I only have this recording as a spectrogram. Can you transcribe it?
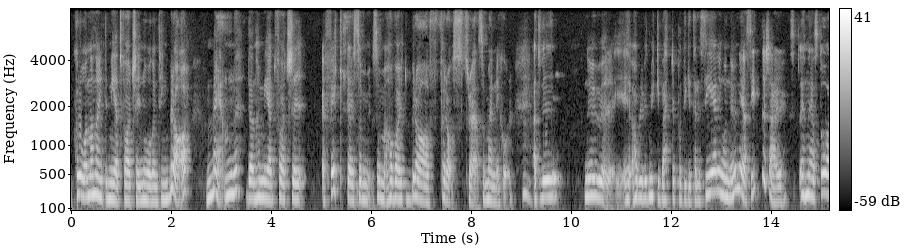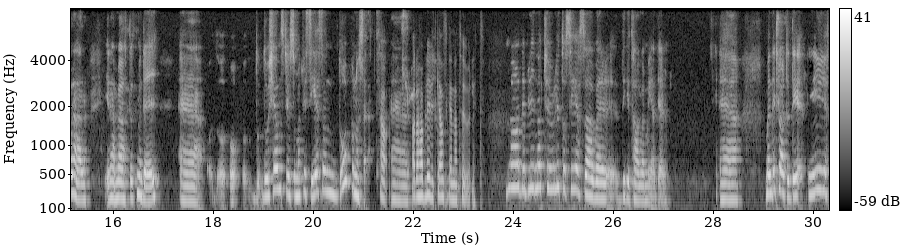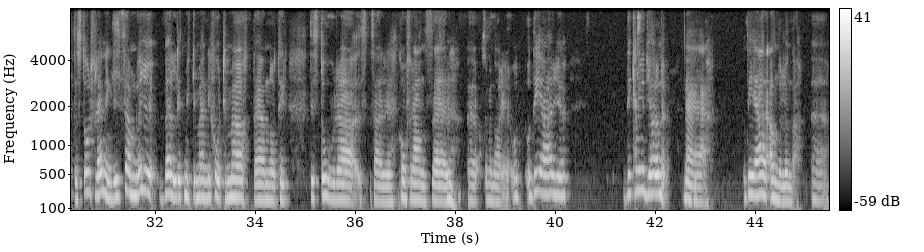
coronan har inte medfört sig någonting bra, men den har medfört sig effekter som, som har varit bra för oss, tror jag, som människor. Mm. Att vi nu har blivit mycket bättre på digitalisering och nu när jag sitter så här, när jag står här i det här mötet med dig, eh, och, och, då, då, känns det ju som att vi ses ändå på något sätt. Ja, eh, ja det har blivit ganska naturligt. Ja, det blir naturligt att ses över digitala medier. Eh, men det är klart att det, det är en jättestor förändring. Vi samlar ju väldigt mycket människor till möten och till till stora här, konferenser mm. eh, seminarier. Och, och, det är ju, det kan vi ju inte göra nu. Eh, det är annorlunda. Eh,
